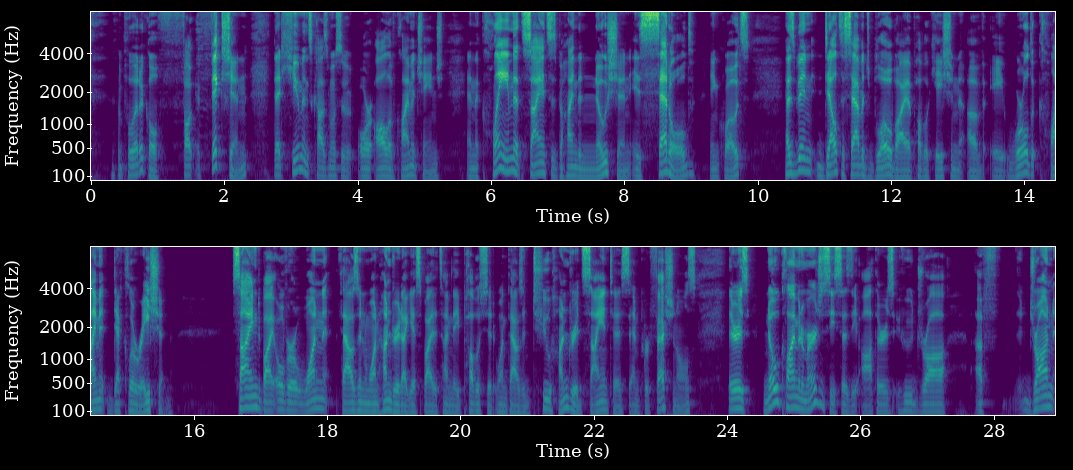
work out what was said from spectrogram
the political fiction that humans cause most of or all of climate change and the claim that science is behind the notion is settled in quotes has been dealt a savage blow by a publication of a World Climate Declaration signed by over 1,100, I guess by the time they published it, 1,200 scientists and professionals. There is no climate emergency, says the authors, who draw a f- drawn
